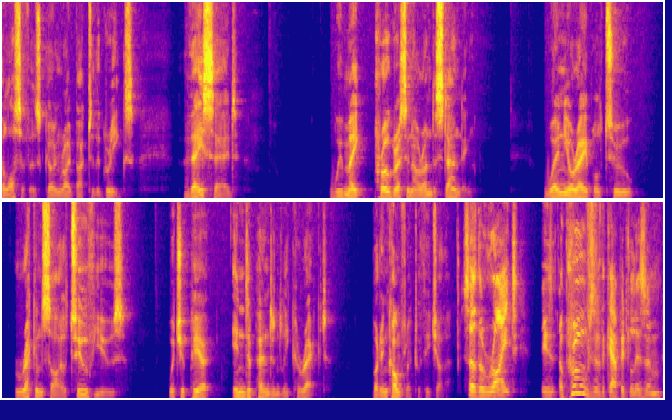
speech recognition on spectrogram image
philosophers, going right back to the Greeks, they said we make progress in our understanding when you're able to reconcile two views which appear independently correct but in conflict with each other. So the right is, approves of the capitalism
